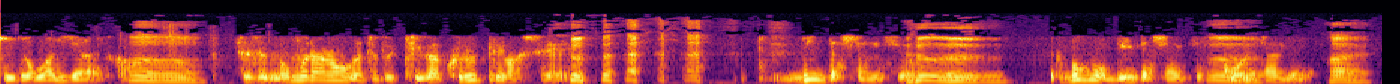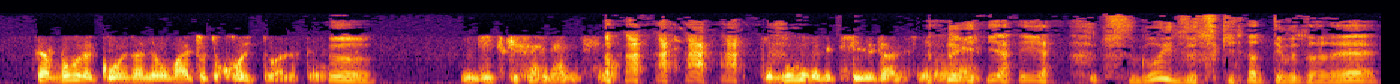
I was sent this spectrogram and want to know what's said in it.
手で終わりじゃないですか。うんうん、そして野村の方がちょっと気が狂っていまして、ビンタしたんですよ。うんうん、僕もビンタしたんですよ、浩、平、さんに。はい、じゃあ僕で浩平さんに、お前ちょっと来いって言われて、うん、頭突きされたんですよ。で僕だけ聞いてたんですよね。いやいや、すごい頭突きだっていうことだね。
